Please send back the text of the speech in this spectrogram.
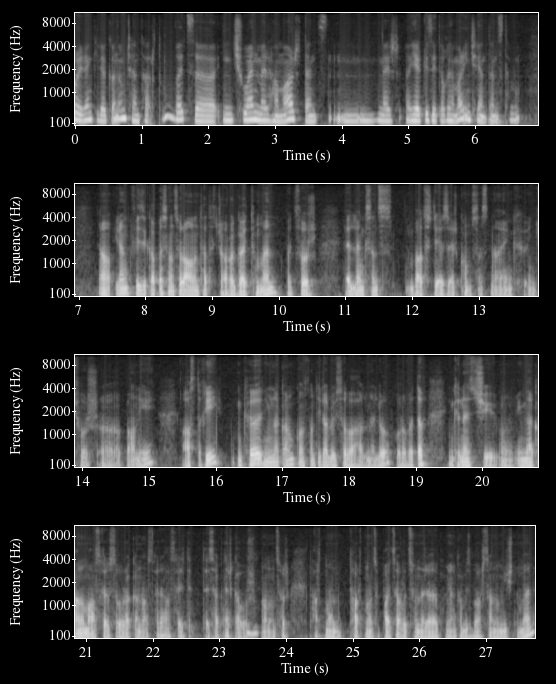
որ իրենք իրականում չեն թարթում, բայց ինչու են մեր համար տենց մեր երկրի զիտողի համար ինչի են տենց թվում։ Ահա, իրանք ֆիզիկապես ոնց որ անընդհատ ճառագայթում են, բայց որ հել ենք sense բաց դիեզերքում sense նայենք ինչ որ բանի, աստղի ինքը հիմնականում կոնստանտ իր լույսով է հալնելով, որովհետև ինքն այնց չի հիմնականում աստղերը սովորական աստղերը, աստղերի տեսակներ կա, որ ոնց որ թարթման թարթմանց ու պայծառությունները միանգամից բարձրանում իջնում են,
